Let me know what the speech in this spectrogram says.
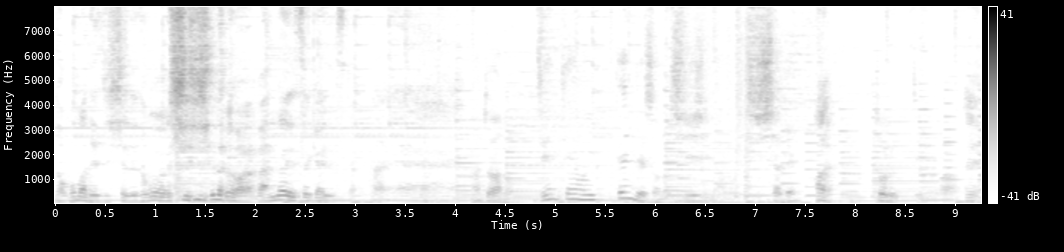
どこまで実写でどこまで CG だか分かんない世界ですからね、はい、あとあの前提をいっぺんでその CG あの実写で撮るっていうのは、はい、やっ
